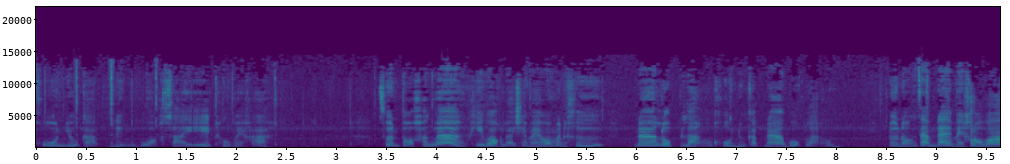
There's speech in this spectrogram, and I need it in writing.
คูณอยู่กับ 1 บวก sin x ถูกไหมคะ ส่วนตัวข้างล่างพี่บอกแล้วใช่ไหมว่ามันคือ หน้าลบหลังคูณอยู่กับหน้าบวกหลัง น้องๆจำได้ไหมคะว่า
